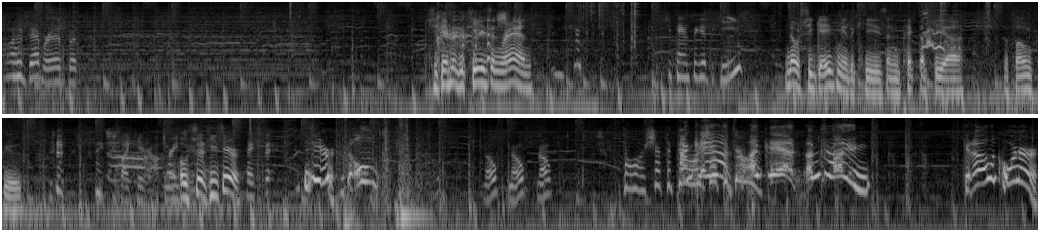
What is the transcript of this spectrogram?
I don't know who Deborah is, but She gave me the keys and ran. she came to get the keys? No, she gave me the keys and picked up the uh, the phone fuse. She's like, here, I'll trade Oh you. shit, he's here! Hey, He's here! Oh! Nope, nope, nope. Door, shut the door, shut can't! the door. I can't! I'm trying! Get out of the corner!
